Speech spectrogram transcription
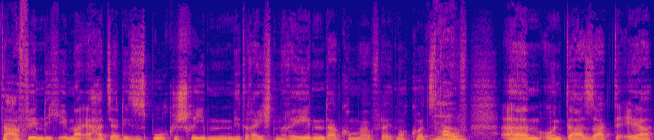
da finde ich immer, er hat ja dieses Buch geschrieben mit rechten Reden, da kommen wir vielleicht noch kurz drauf. Ja. Ähm, und da sagte er,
